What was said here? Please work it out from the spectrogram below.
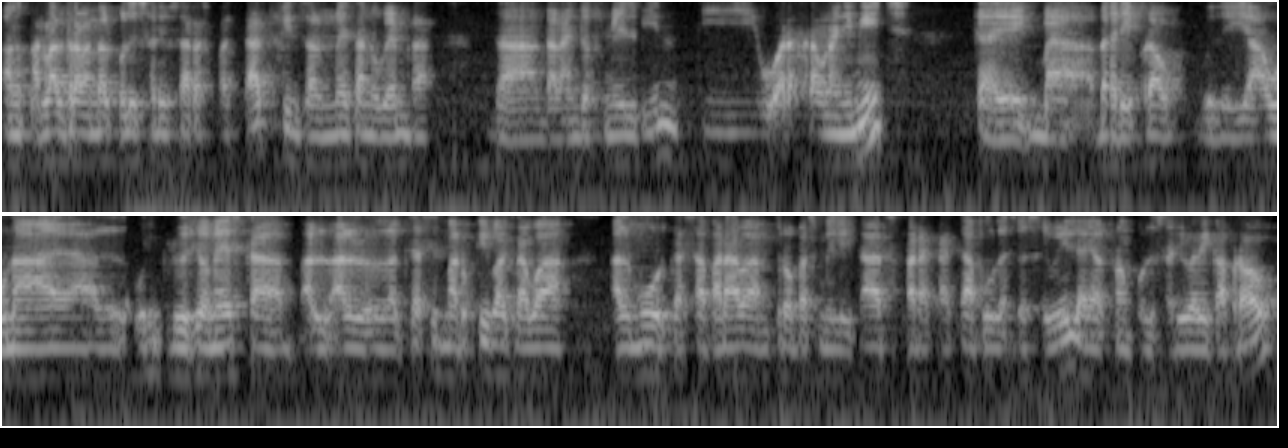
Per l'altra banda, el Polisari s'ha respectat fins al mes de novembre de, de l'any 2020 i ara farà un any i mig que va haver-hi prou. Vull dir, hi ha una, una inclusió més que l'exèrcit marroquí va creuar el mur que separava amb tropes militars per atacar població civil, i el front polisari va dir que prou,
